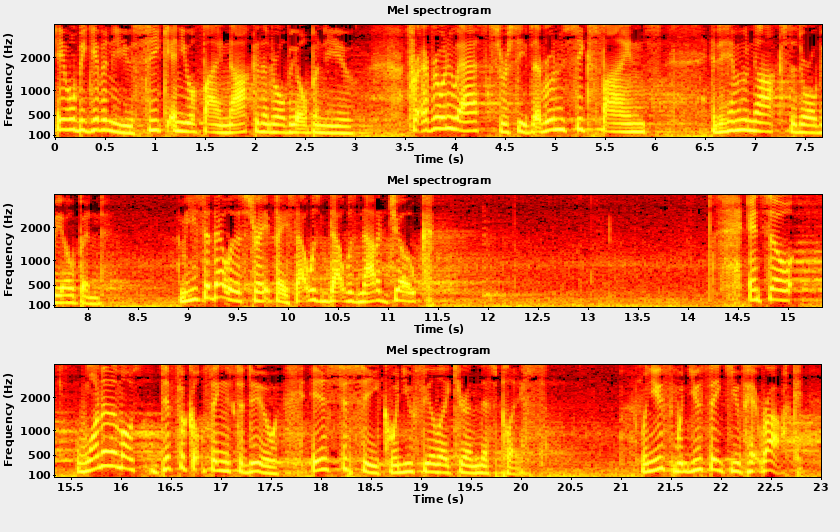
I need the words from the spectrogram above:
it will be given to you. Seek and you will find. Knock and the door will be open to you. For everyone who asks receives, everyone who seeks finds, and to him who knocks the door will be opened. I mean, he said that with a straight face. That was, that was not a joke. And so, one of the most difficult things to do is to seek when you feel like you're in this place. When you, when you think you've hit rock.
